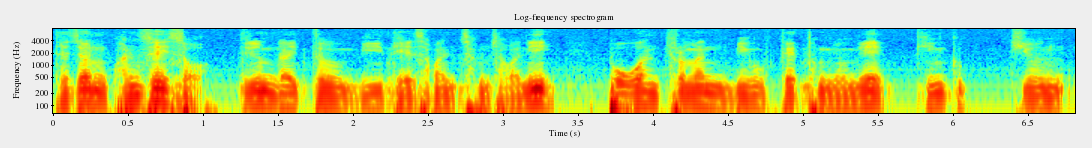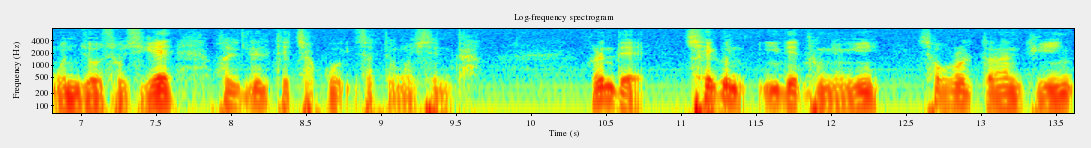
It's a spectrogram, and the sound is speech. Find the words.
대전 관서에서 드림라이트 미 대사관 참사관이 보관 트루먼 미국 대통령의 긴급 지원 원조 소식에 활기를 되찾고 있었던 것입니다. 그런데 최근 이 대통령이 서울을 떠난 뒤인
